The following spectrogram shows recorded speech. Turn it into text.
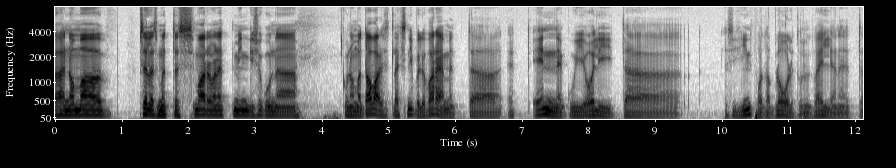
Äh, no ma selles mõttes, ma arvan, et mingisugune, kuna ma tavaliselt läks nii palju varem, et, äh, et enne, kui olid äh, siis infotabloole tulnud välja need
